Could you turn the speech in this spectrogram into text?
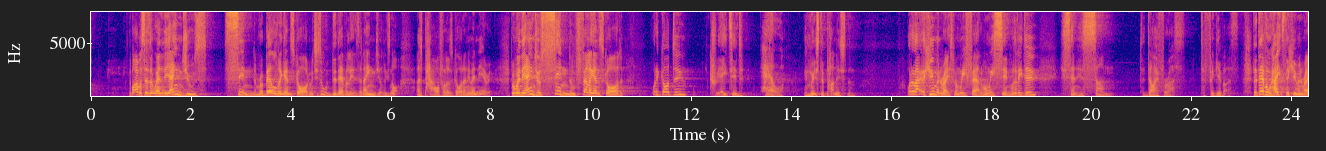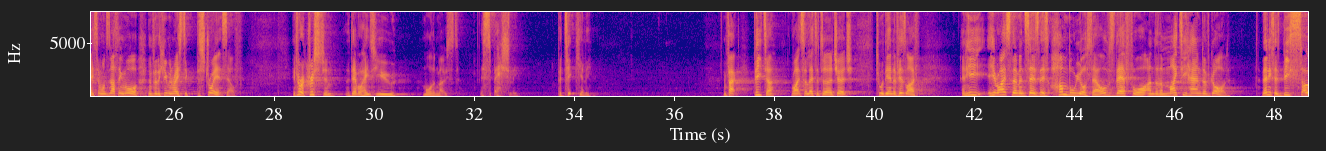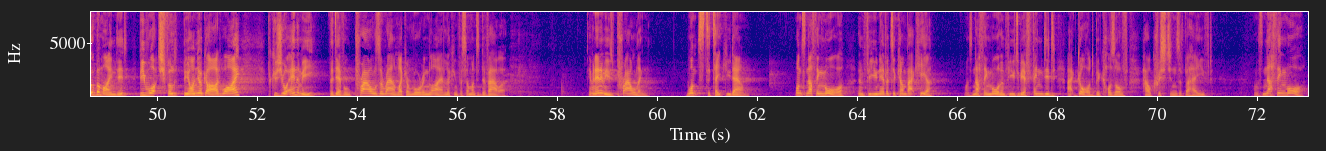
The Bible says that when the angels sinned and rebelled against God, which is all the devil is, an angel, he's not as powerful as God anywhere near it. But when the angels sinned and fell against God, what did God do? He created hell in which to punish them. What about the human race when we fell and when we sinned? What did he do? He sent his son to die for us, to forgive us. The devil hates the human race and wants nothing more than for the human race to destroy itself. If you're a Christian, the devil hates you more than most, especially, particularly. In fact, Peter writes a letter to a church toward the end of his life. And he, he writes them and says this Humble yourselves, therefore, under the mighty hand of God. Then he says, Be sober minded, be watchful, be on your guard. Why? Because your enemy, the devil, prowls around like a roaring lion looking for someone to devour. You have an enemy who's prowling, wants to take you down, wants nothing more than for you never to come back here, wants nothing more than for you to be offended at God because of how Christians have behaved, wants nothing more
